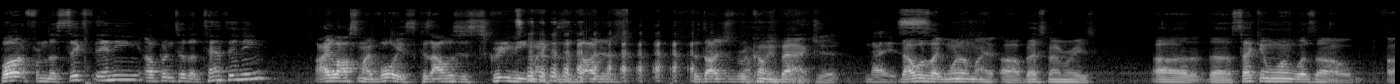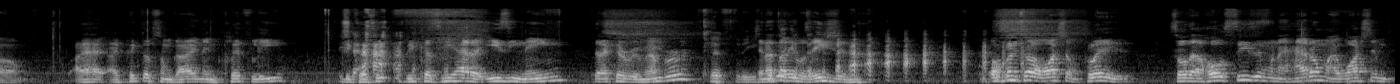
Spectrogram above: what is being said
But from the sixth inning up until the tenth inning, I lost my voice because I was just screaming like 'cause the Dodgers, the Dodgers were coming back. Legit. Nice. That was like one of my uh, best memories. Uh, the second one was uh, um I I picked up some guy named Cliff Lee because he, because he had an easy name that I could remember, Cliff Lee. and I thought he was Asian. Up until I watched him play, so that whole season when I had him, I watched him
